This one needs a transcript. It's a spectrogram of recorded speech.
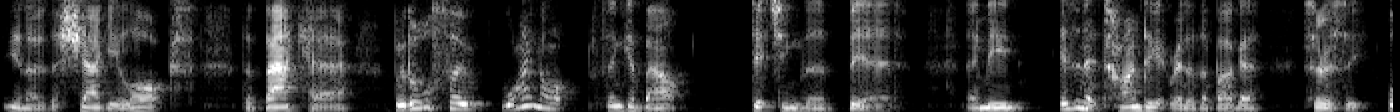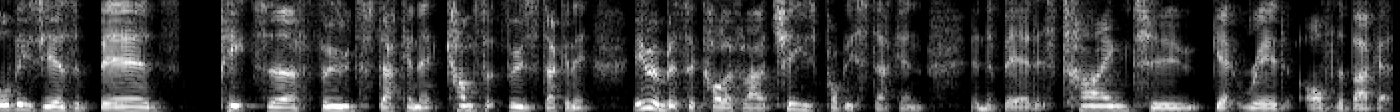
you know, the shaggy locks, the back hair, but also why not think about ditching the beard? I mean, isn't it time to get rid of the bugger? Seriously, all these years of beards, pizza, food stuck in it, comfort food stuck in it, even bits of cauliflower cheese probably stuck in in the beard. It's time to get rid of the bugger,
